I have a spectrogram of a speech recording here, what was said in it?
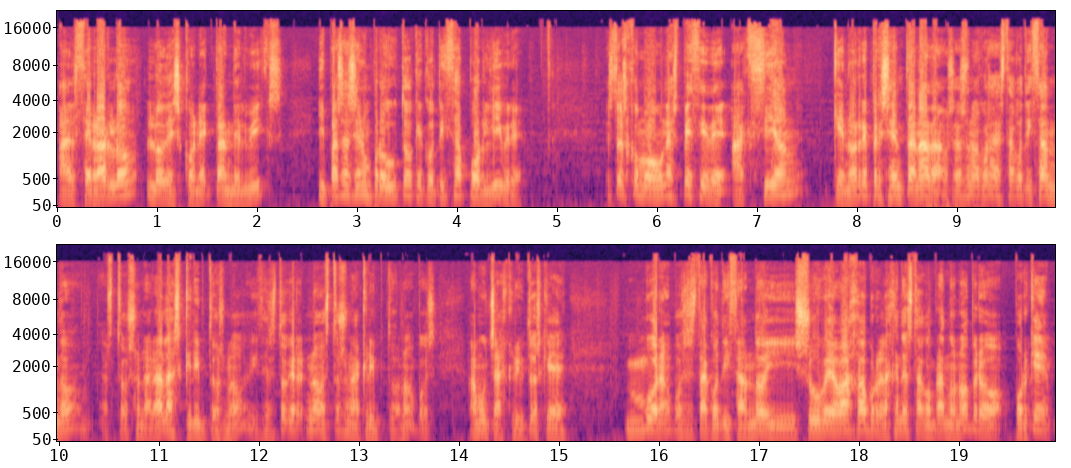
Al cerrarlo, lo desconectan del VIX y pasa a ser un producto que cotiza por libre. Esto es como una especie de acción que no representa nada. O sea, es una cosa que está cotizando. Esto sonará a las criptos, ¿no? Dices, esto que. No, esto es una cripto, ¿no? Pues a muchas criptos que. Bueno, pues está cotizando y sube o baja porque la gente está comprando, ¿no? Pero ¿por qué?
